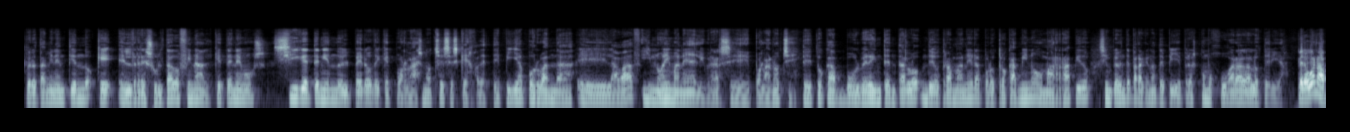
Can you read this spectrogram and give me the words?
pero también entiendo que el resultado final que tenemos sigue teniendo el pero de que por las noches es que, joder, te pilla por banda eh, la abad y no hay manera de librarse por la noche. Te toca volver a intentarlo de otra manera, por otro camino o más rápido, simplemente para que no te pille, pero es como jugar a la lotería. Pero bueno, a,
